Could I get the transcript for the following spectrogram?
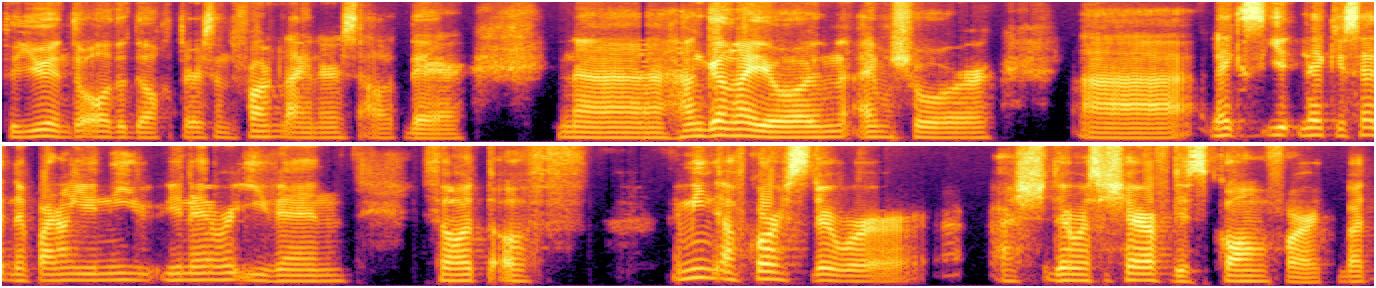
to you and to all the doctors and frontliners out there. Na hanggang ngayon, I'm sure, uh, like like you said, na parang you you never even thought of. I mean, of course, there were a, there was a share of discomfort, but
